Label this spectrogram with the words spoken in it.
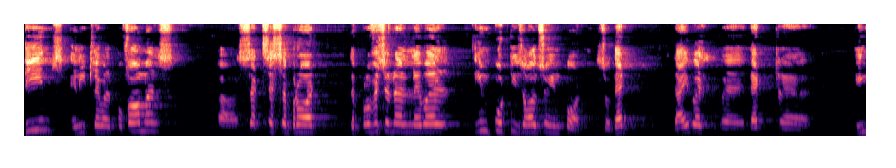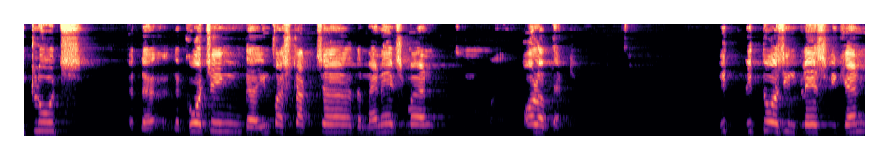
teams, elite level performance, uh, success abroad, the professional level input is also important. So that diverse, uh, that uh, includes the, the coaching, the infrastructure, the management, all of that. With, those in place, we can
